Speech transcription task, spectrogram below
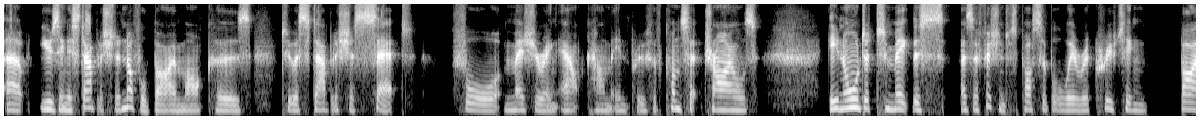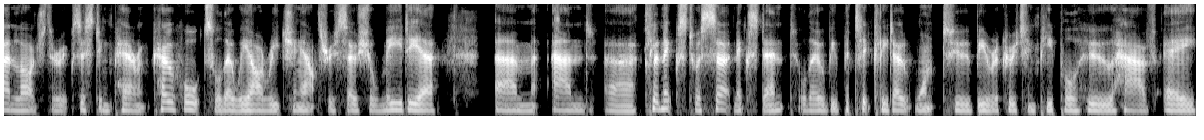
uh, using established and novel biomarkers to establish a set for measuring outcome in proof of concept trials. In order to make this as efficient as possible, we're recruiting by and large through existing parent cohorts, although we are reaching out through social media um, and uh, clinics to a certain extent, although we particularly don't want to be recruiting people who have a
